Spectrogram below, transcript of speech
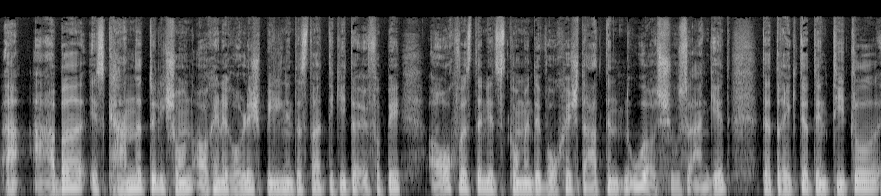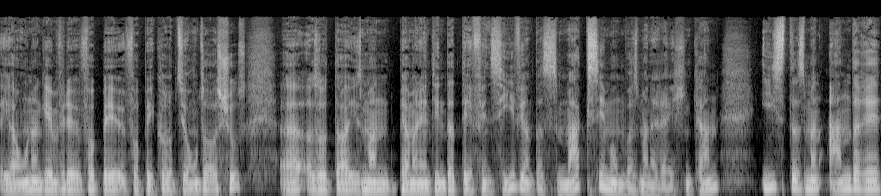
aber es kann natürlich schon auch eine Rolle spielen in der Strategie der ÖVP, auch was dann jetzt kommende Woche startenden U-Ausschuss angeht. Der trägt ja den Titel, ja unangenehm für die ÖVP, ÖVP-Korruptionsausschuss. Äh, also da ist man permanent in der Defensive und das Maximum, was man erreichen kann, ist, dass man andere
